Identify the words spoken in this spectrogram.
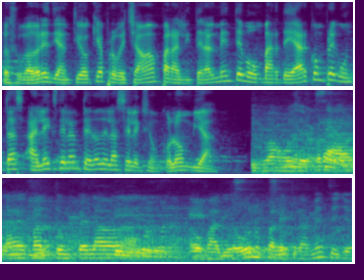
los jugadores de Antioquia aprovechaban para literalmente bombardear con preguntas al ex delantero de la selección Colombia. Juan José Prada, una vez faltó un pelado o faltó uno para el entrenamiento y, yo,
